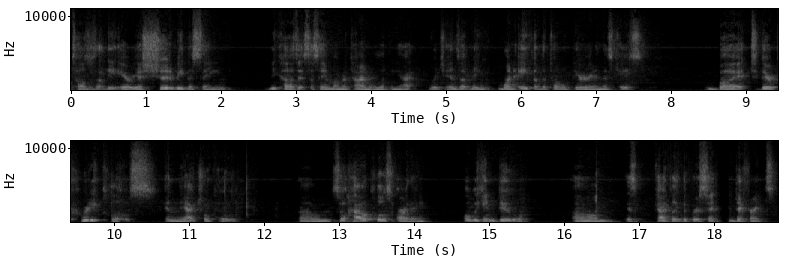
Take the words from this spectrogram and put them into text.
tells us that the area should be the same because it's the same amount of time we're looking at, which ends up being one eighth of the total period in this case. But they're pretty close in the actual code. Um, so how close are they? What we can do um, is calculate the percent difference.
